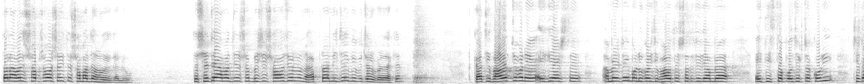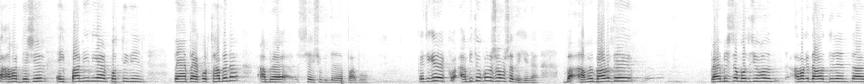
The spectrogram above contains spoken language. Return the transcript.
তাহলে আমাদের সব সমস্যাই তো সমাধান হয়ে গেল। তো সেটাই আমার জন্য সব বেশি সহজ হলো না, আপনারা নিজেই বিবেচনা করে দেখেন। কাজে ভারত যখন এগিয়ে আসছে, আমরা এটাই মনে করি যে ভারতের সাথে যদি আমরা এই তিস্তা প্রজেক্টটা করি, সেটা আমার দেশের এই পানি নিয়ে আর প্রত্যেকদিন প্যাঁ প্যাঁ করতে হবে না, আমরা সেই সুবিধাটা পাবো। কাজে এখানে আমি তো কোনো সমস্যা দেখি না। আমি ভারতে প্রাইম মিনিস্টার মোদী যখন আমাকে দাওয়াত দিলেন, তার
